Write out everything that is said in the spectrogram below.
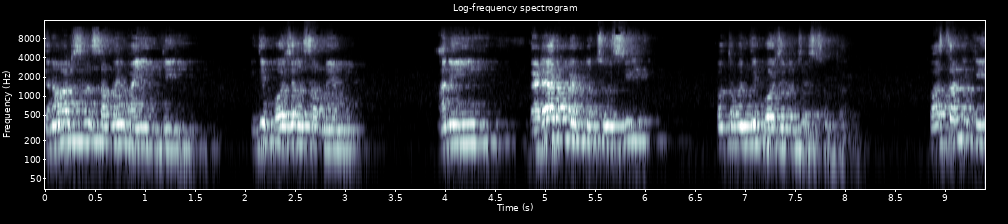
తినవలసిన సమయం అయింది ఇది భోజన సమయం అని గడియారం వైపు చూసి కొంతమంది భోజనం చేస్తుంటారు. వాస్తవానికి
